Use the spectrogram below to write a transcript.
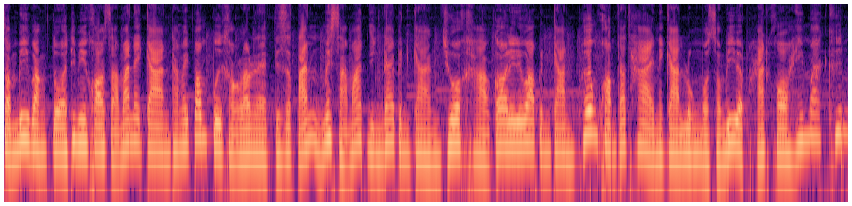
ซอมบี้บางตัวที่มีความสามารถในการทำให้ป้อมปืนของเราเนี่ยติดสตันไม่สามารถยิงได้เป็นการชั่วคราวก็เรียกได้ว่าเป็นการเพิ่มความท้าทายในการลงหมดซอมบี้แบบฮาร์ดคอร์ให้มากขึ้น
